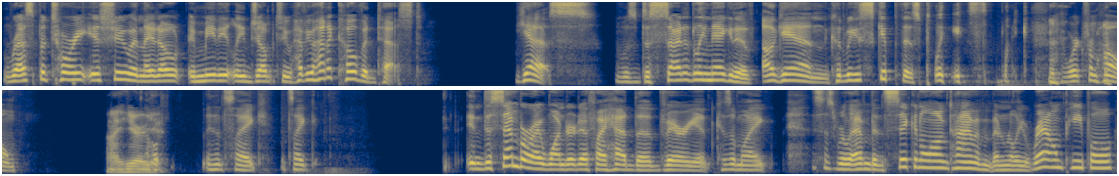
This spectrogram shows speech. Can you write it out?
respiratory issue and they don't immediately jump to have you had a covid test? Yes it was decidedly negative again could we skip this please? Like i work from home I hear you. And it's like it's like in December I wondered if I had the variant because I'm like, this is really I haven't been sick in a long time. I haven't been really around people.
